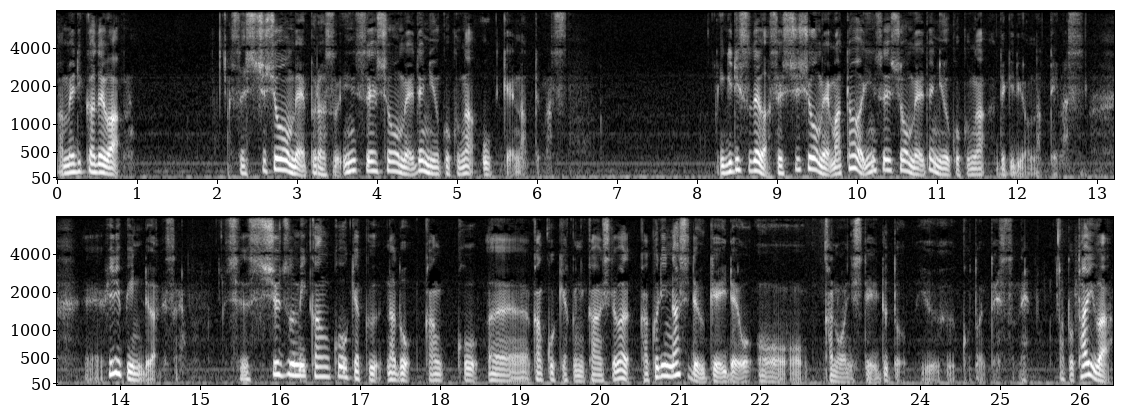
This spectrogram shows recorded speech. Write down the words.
アメリカでは接種証明プラス陰性証明で入国が OK になっていますイギリスでは接種証明または陰性証明で入国ができるようになっていますフィリピンではですね接種済み観光客など観光,、えー、観光客に関しては隔離なしで受け入れを可能にしているということですね。あとタイは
